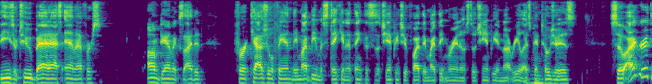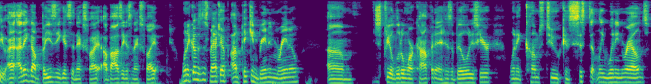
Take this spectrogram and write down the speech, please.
These are two badass MFers. I'm damn excited. For a casual fan, they might be mistaken and think this is a championship fight. They might think Moreno is still champion and not realize mm-hmm. Pantoja is. So I agree with you. I, I think Albazi gets the next fight. Albazi gets the next fight. When it comes to this matchup, I'm picking Brandon Moreno. Um, just feel a little more confident in his abilities here. When it comes to consistently winning rounds,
